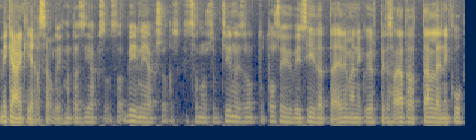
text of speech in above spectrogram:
mikään kirja se oli, mä taisin jaksossa, viime jaksossa sanoa se, mutta siinä oli sanottu tosi hyvin siitä, että enemmän niin kuin, jos pitäisi ajatella tälleen niin kuin,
